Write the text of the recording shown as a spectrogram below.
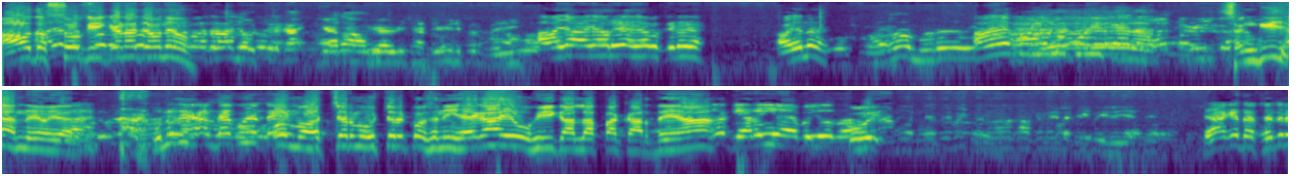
ਆਓ ਦੱਸੋ ਕੀ ਕਹਿਣਾ ਚਾਹੁੰਦੇ ਹੋ? ਆ ਜਾ ਆ ਜਾ ਉਰੇ ਆ ਜਾ ਕਿਹੜਾ ਆ ਜਾ ਨਾ ਆਏ ਕੁੜੀ ਨੂੰ ਕੁੜੀ ਸੰਗੀ ਜਾਂਦੇ ਹੋ ਯਾਰ। ਉਹਨੂੰ ਵੀ ਖਾਂਦਾ ਕੋਈ ਉਹ ਮੌਚਰ ਮੂਚਰ ਕੁਝ ਨਹੀਂ ਹੈਗਾ ਇਹ ਉਹੀ ਗੱਲ ਆਪਾਂ ਕਰਦੇ ਆ 11 ਹੀ ਆਇਆ ਬਾਈ ਉਹ ਕੋਈ ਜਾ ਕੇ ਦੱਸ ਇਧਰ।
